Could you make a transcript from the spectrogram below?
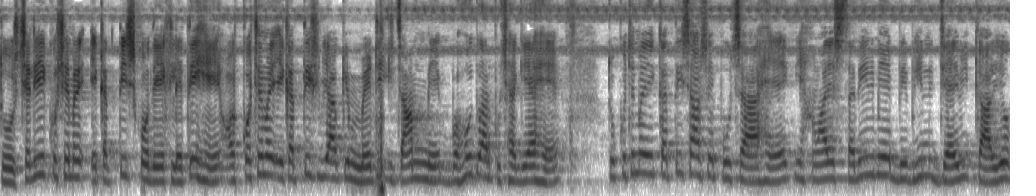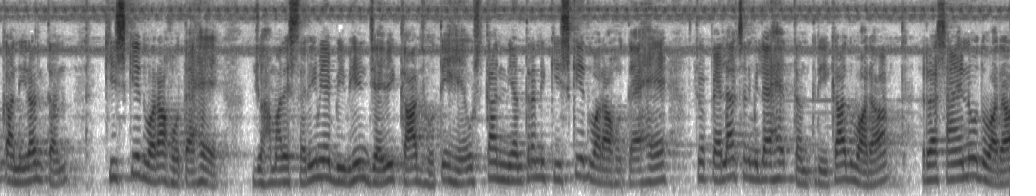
तो चलिए क्वेश्चन नंबर इकतीस को देख लेते हैं और क्वेश्चन नंबर इकतीस भी आपके मेट्रिक एग्ज़ाम में बहुत बार पूछा गया है। तो क्वेश्चन नंबर इकतीस आपसे पूछा है कि हमारे शरीर में विभिन्न जैविक कार्यों का निरंतर किसके द्वारा होता है? जो हमारे शरीर में विभिन्न जैविक कार्य होते हैं, उसका नियंत्रण किसके द्वारा होता है? तो पहला ऑप्शन मिला है तंत्रिका द्वारा, रसायनों द्वारा,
